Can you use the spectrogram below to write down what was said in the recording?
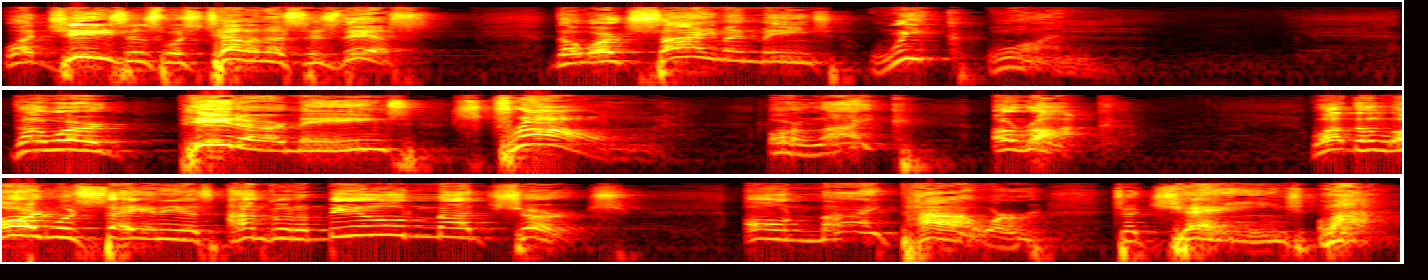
What Jesus was telling us is this the word Simon means weak one. The word Peter means strong or like a rock. What the Lord was saying is, I'm going to build my church on my power to change lives.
